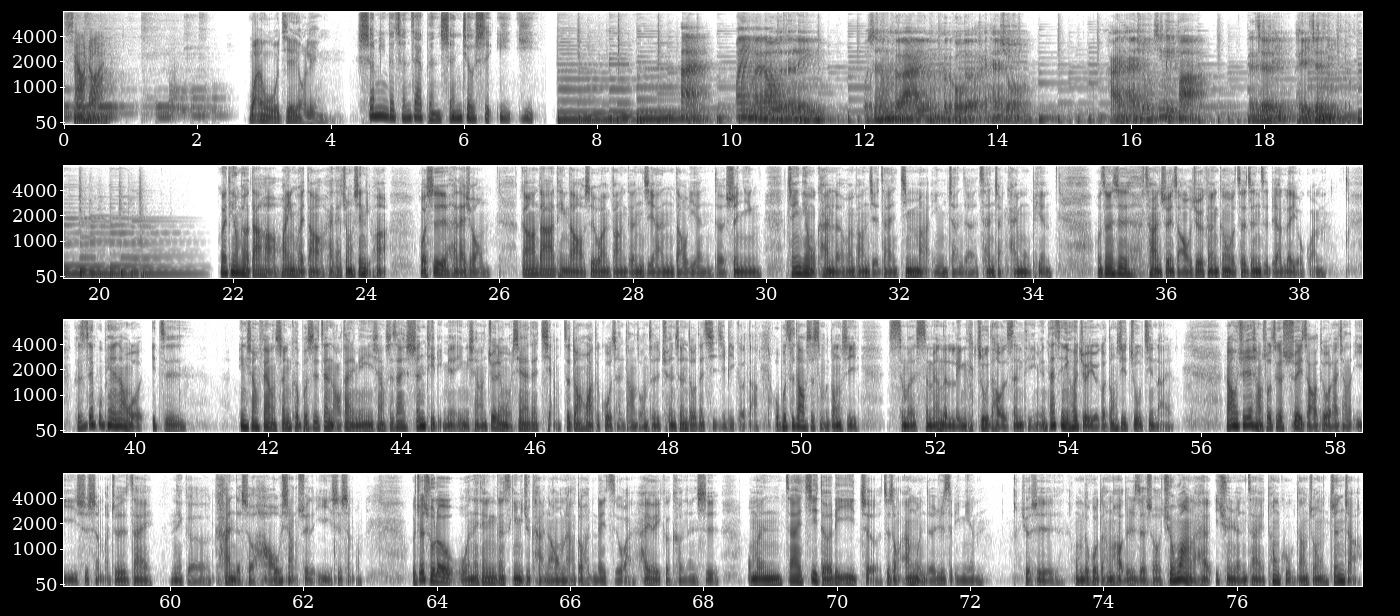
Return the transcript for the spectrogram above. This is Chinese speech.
小暖。万物皆有灵，生命的存在本身就是意义。嗨，欢迎来到我的森林，我是很可爱又很可口的海苔熊。海苔熊心里话，在这里陪着你。各位听众朋友，大家好，欢迎回到海苔熊心里话，我是海苔熊。刚刚大家听到是万芳跟吉安导演的声音。前几天我看了万芳姐在金马影展的参展开幕片，我真的是差点睡着。我觉得可能跟我这阵子比较累有关。可是这部片让我一直印象非常深刻，不是在脑袋里面印象，是在身体里面印象。就连我现在在讲这段话的过程当中，就是全身都在起鸡皮疙瘩。我不知道是什么东西，什么什么样的灵 住到我的身体里面，但是你会觉得有一个东西住进来。然后我就在想说，这个睡着对我来讲的意义是什么？就是在那个看的时候，好想睡的意义是什么？我觉得除了我那天跟 Skimmy 去看，然后我们两个都很累之外，还有一个可能是我们在既得利益者这种安稳的日子里面，就是我们都过得很好的日子的时候，却忘了还有一群人在痛苦当中挣扎。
